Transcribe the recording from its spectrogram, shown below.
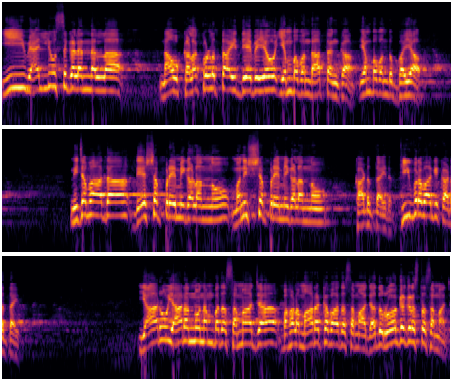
ಈ ವ್ಯಾಲ್ಯೂಸ್ಗಳನ್ನೆಲ್ಲ ನಾವು ಕಳಕೊಳ್ಳುತ್ತಾ ಇದ್ದೇವೆಯೋ ಎಂಬ ಒಂದು ಆತಂಕ, ಎಂಬ ಒಂದು ಭಯ. ನಿಜವಾದ ದೇಶ ಪ್ರೇಮಿಗಳನ್ನು ಮನುಷ್ಯ ಪ್ರೇಮಿಗಳನ್ನು ಕಾಡುತ್ತಾ ಇದೆ, ತೀವ್ರವಾಗಿ ಕಾಡುತ್ತಾ ಇದೆ. ಯಾರು ಯಾರನ್ನು ನಂಬದ ಸಮಾಜ, ಬಹಳ ಮಾರಕವಾದ ಸಮಾಜ, ಅದು ರೋಗಗ್ರಸ್ತ ಸಮಾಜ.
